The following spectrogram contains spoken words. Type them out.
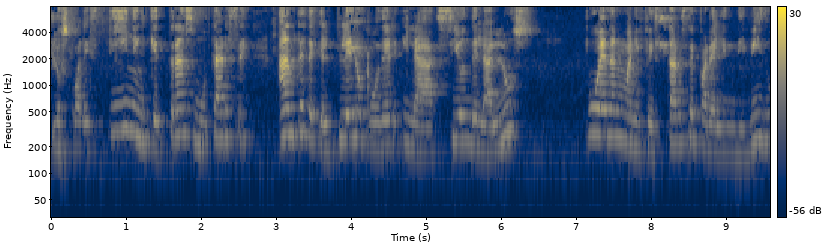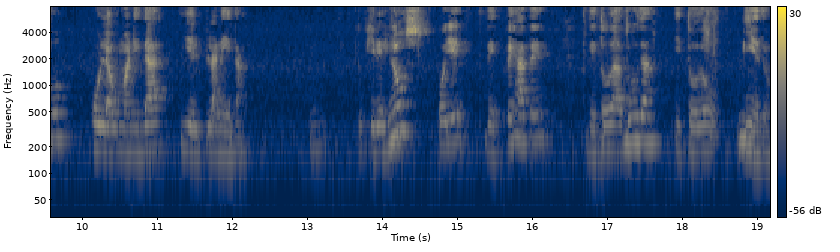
los cuales tienen que transmutarse antes de que el pleno poder y la acción de la luz puedan manifestarse para el individuo o la humanidad y el planeta. Tú quieres luz, oye, despéjate de toda duda y todo miedo.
